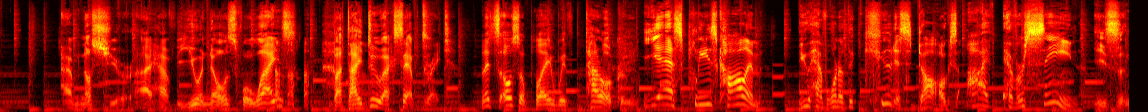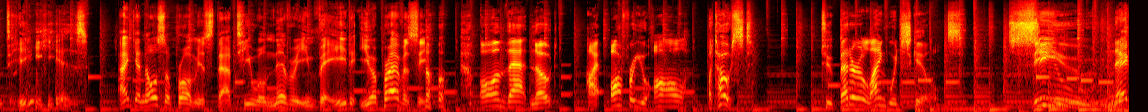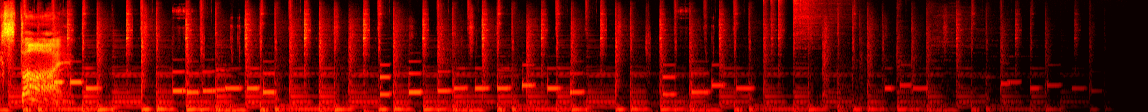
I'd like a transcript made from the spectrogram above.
I'm not sure I have your nose for wines, but I do accept. Great. Let's also play with Taro-kun. Yes, please call him. You have one of the cutest dogs I've ever seen. Isn't he? He is. I can also promise that he will never invade your privacy. On that note, I offer you all a toast to better language skills. See you next time.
